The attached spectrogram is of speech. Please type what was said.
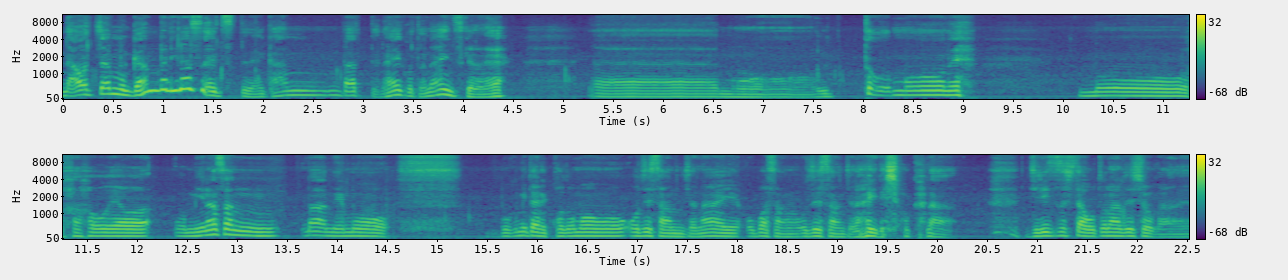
なおちゃんも頑張りなさいっつってね頑張ってないことないんですけどね。えーもううっともうねもう母親はもう皆さんまあねもう僕みたいに子供おじさんじゃないおばさんおじさんじゃないでしょうから 自立した大人でしょうからね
